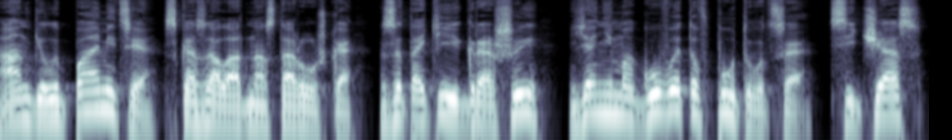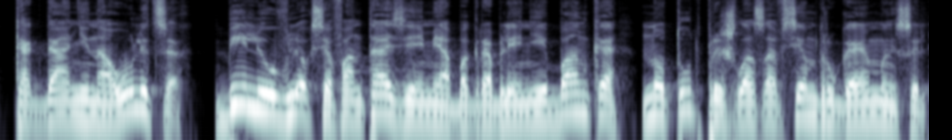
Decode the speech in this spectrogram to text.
«Ангелы памяти», — сказала одна старушка, — «за такие гроши я не могу в это впутываться. Сейчас, когда они на улицах...» Билли увлекся фантазиями об ограблении банка, но тут пришла совсем другая мысль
